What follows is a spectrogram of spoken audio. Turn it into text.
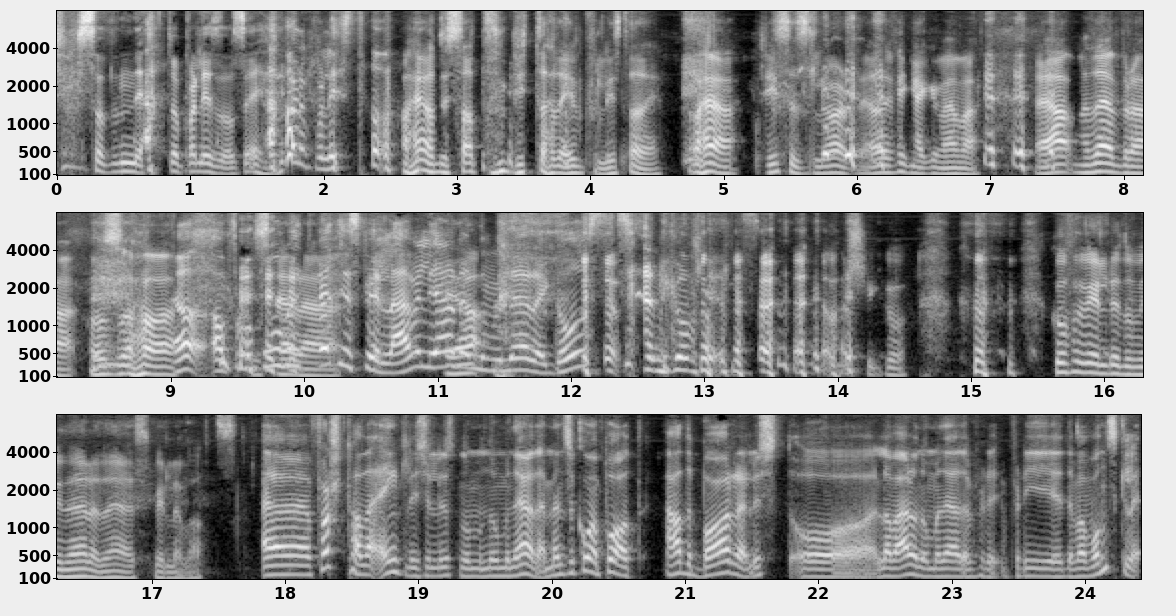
satte nettopp på lista si. jeg har det på lista. Å ja, du satt, bytta det inn på lista di? Å ja. Jesus lord. Ja, det fikk jeg ikke med meg. Ja, men det er bra. Og så Ja, apropos mitt tredje spill, jeg vil gjerne Ja. Nominere Ghosts and Goblins. Vær så god. Hvorfor vil du nominere det spillet, Mats? Uh, først hadde jeg egentlig ikke lyst til å nominere det, men så kom jeg på at jeg hadde bare lyst til å la være å nominere det fordi, fordi det var vanskelig.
